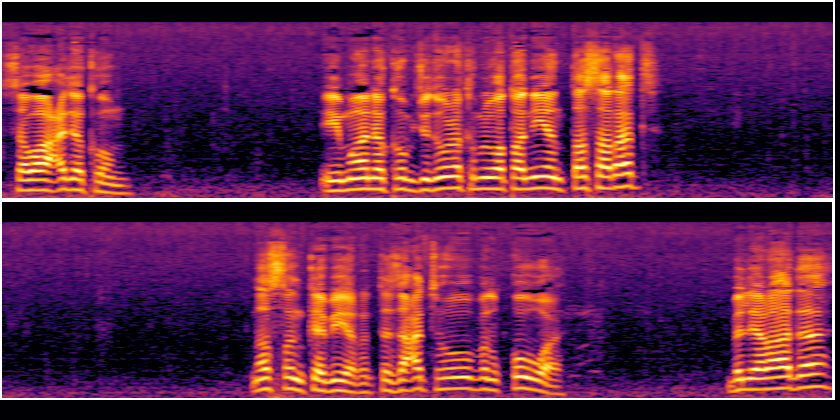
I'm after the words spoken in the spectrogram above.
سواعدكم إيمانكم جذوركم الوطنية انتصرت نصا كبير انتزعته بالقوة. بالإرادة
